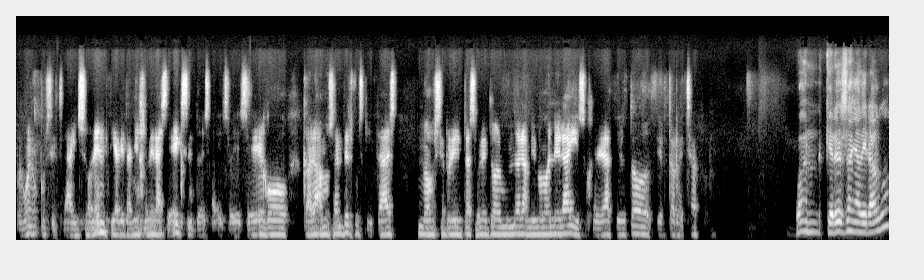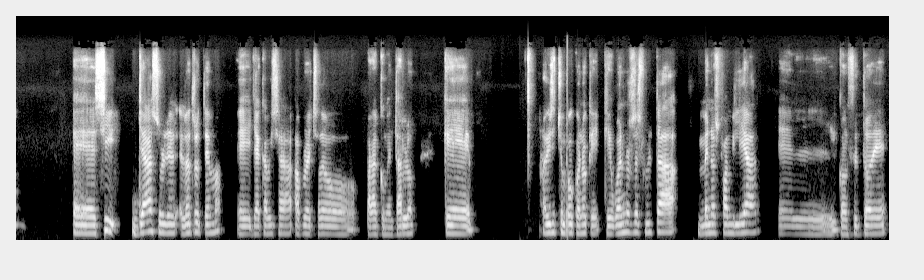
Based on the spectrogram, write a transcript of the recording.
pues bueno, pues esa insolencia que también genera ese éxito, ese, ese ego que hablábamos antes, pues quizás no se proyecta sobre todo el mundo de la misma manera y eso genera cierto, cierto rechazo. Juan, ¿quieres añadir algo? Eh, sí, ya sobre el otro tema, eh, ya que habéis aprovechado para comentarlo, que habéis dicho un poco, ¿no? Que, que igual nos resulta menos familiar el concepto de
